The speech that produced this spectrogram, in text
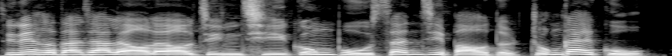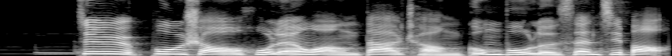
今天和大家聊聊近期公布三季报的中概股。近日，不少互联网大厂公布了三季报，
